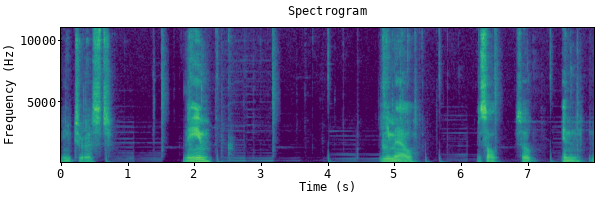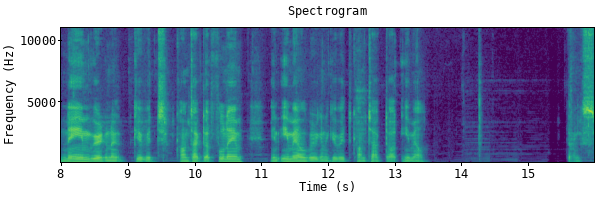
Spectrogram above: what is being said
interest name? Email. That's all. So in name we're gonna give it contact dot full name. In email we're gonna give it contact dot email. Thanks.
